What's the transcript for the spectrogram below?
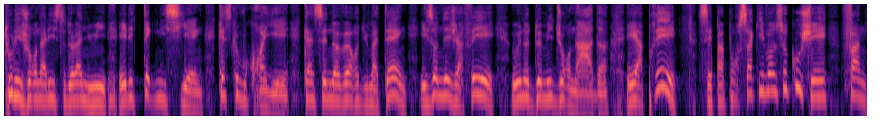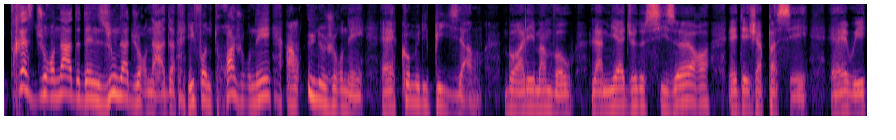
tous les journalistes de la nuit et les techniciens. Qu'est-ce que vous croyez? Quand c'est 9 heures du matin, ils ont déjà fait une demi-journade. Et après, c'est pas pour ça qu'ils vont se coucher. Font 13 journades dans une journade. Ils font trois journées en une journée, hein, comme les paysans. Bon, allez, m'en La miège de 6 heures est déjà passée. Eh oui,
